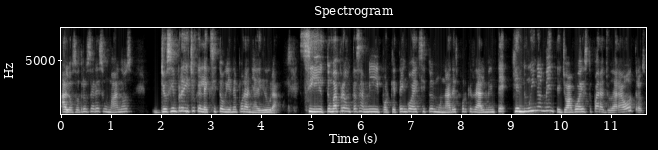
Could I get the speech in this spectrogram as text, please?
a los otros seres humanos, yo siempre he dicho que el éxito viene por añadidura. Si tú me preguntas a mí por qué tengo éxito en Monad, es porque realmente, genuinamente, yo hago esto para ayudar a otros.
